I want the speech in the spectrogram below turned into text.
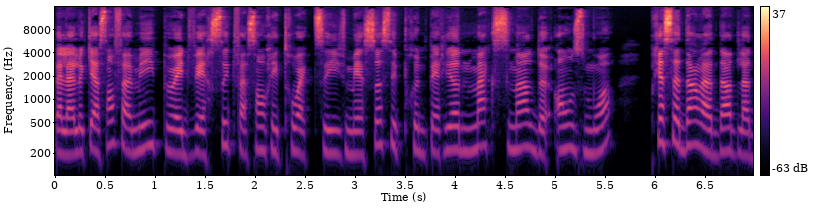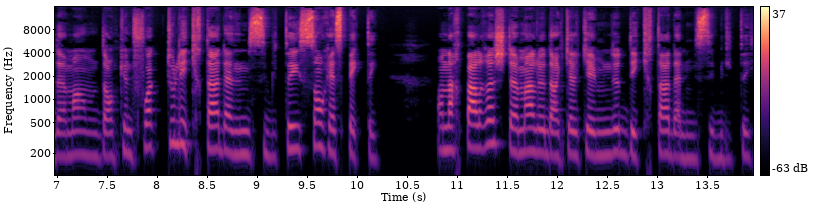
ben, l'allocation famille peut être versée de façon rétroactive, mais ça, c'est pour une période maximale de 11 mois précédant la date de la demande, donc une fois que tous les critères d'admissibilité sont respectés. On en reparlera justement là, dans quelques minutes des critères d'admissibilité.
